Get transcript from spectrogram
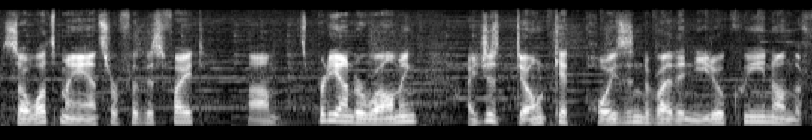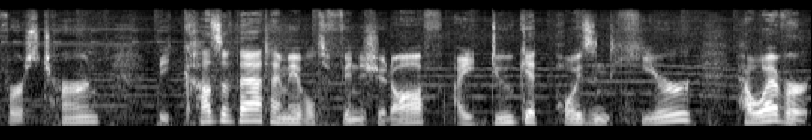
So what's my answer for this fight? Um, it's pretty underwhelming. I just don't get poisoned by the Nidoqueen on the first turn. Because of that, I'm able to finish it off. I do get poisoned here. However,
